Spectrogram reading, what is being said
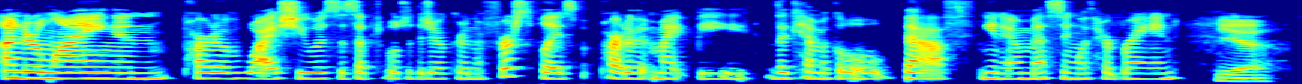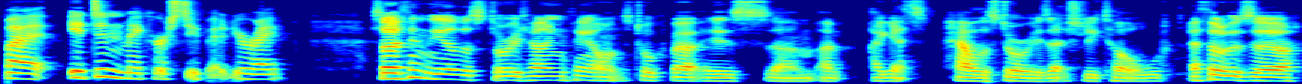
underlying and part of why she was susceptible to the Joker in the first place, but part of it might be the chemical bath, you know, messing with her brain. Yeah. But it didn't make her stupid, you're right. So I think the other storytelling thing I want to talk about is, um, I, I guess, how the story is actually told. I thought it was a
